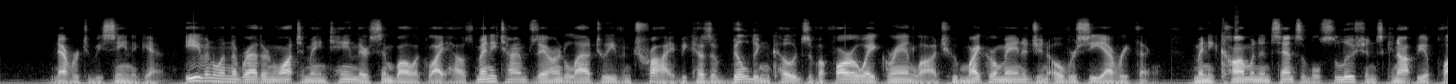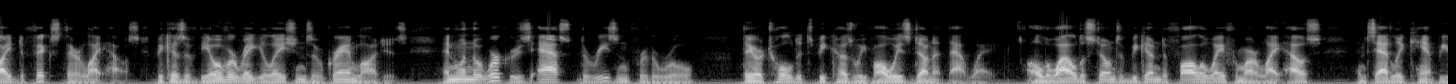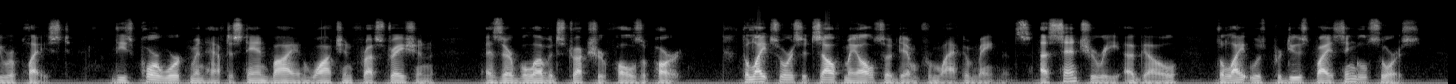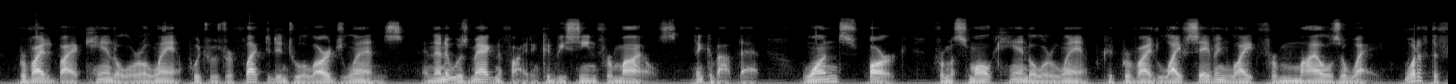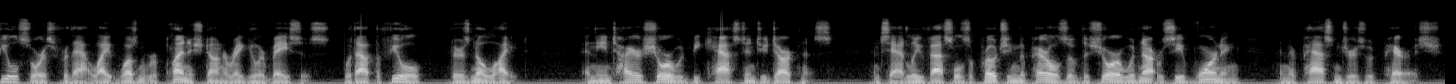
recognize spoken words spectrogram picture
never to be seen again. Even when the brethren want to maintain their symbolic lighthouse, many times they aren't allowed to even try because of building codes of a faraway Grand Lodge who micromanage and oversee everything. Many common and sensible solutions cannot be applied to fix their lighthouse because of the over-regulations of Grand Lodges, and when the workers ask the reason for the rule, they are told it's because we've always done it that way. All the while the stones have begun to fall away from our lighthouse and sadly can't be replaced. These poor workmen have to stand by and watch in frustration as their beloved structure falls apart. The light source itself may also dim from lack of maintenance. A century ago, the light was produced by a single source, provided by a candle or a lamp, which was reflected into a large lens, and then it was magnified and could be seen for miles. Think about that. One spark from a small candle or lamp could provide life-saving light for miles away. What if the fuel source for that light wasn't replenished on a regular basis? Without the fuel, there is no light, and the entire shore would be cast into darkness. And sadly, vessels approaching the perils of the shore would not receive warning, and their passengers would perish.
